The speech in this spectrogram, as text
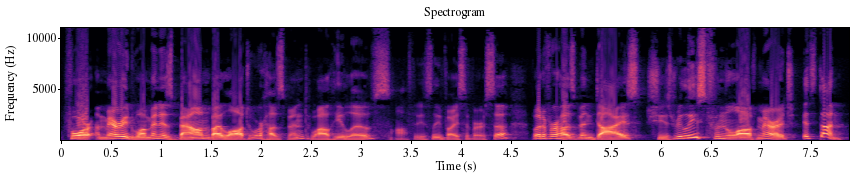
For a married woman is bound by law to her husband while he lives, obviously vice versa. But if her husband dies, she is released from the law of marriage. It's done.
